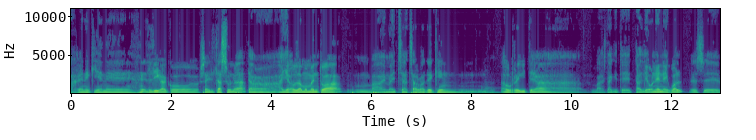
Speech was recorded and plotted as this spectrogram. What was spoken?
Ba, genekien e, ligako zailtasuna, eta ailegau da momentua, ba, emaitza txar batekin, aurre egitea, ba, ez dakite talde honena igual, ez, e,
